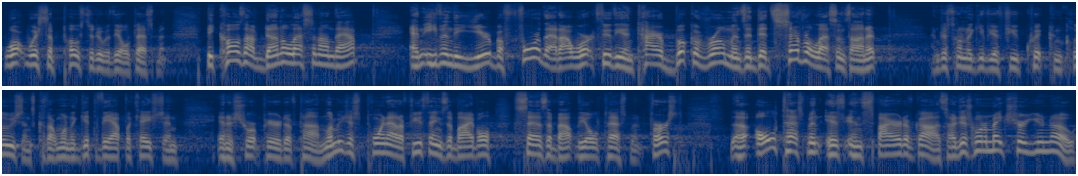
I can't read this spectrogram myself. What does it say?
what we're supposed to do with the Old Testament. Because I've done a lesson on that, and even the year before that, I worked through the entire book of Romans and did several lessons on it. I'm just going to give you a few quick conclusions because I want to get to the application in a short period of time. Let me just point out a few things the Bible says about the Old Testament. First, the Old Testament is inspired of God. So I just want to make sure you know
